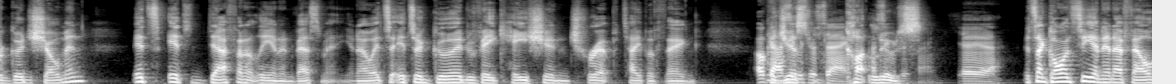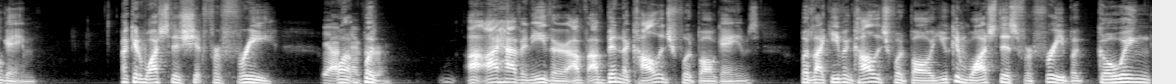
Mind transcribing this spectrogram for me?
a good showman, it's it's definitely an investment. You know, it's it's a good vacation trip type of thing. Okay, You I see just what you're saying. cut I see what you're loose. saying. Yeah, yeah, It's like going see an NFL game. I could watch this shit for free. yeah. I've Well, never. but I, I haven't either. I've I've been to college football games, but like even college football, you can watch this for free. But going,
